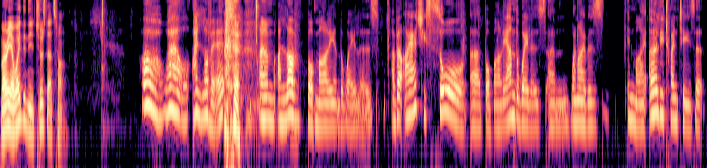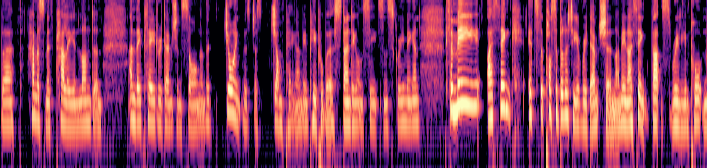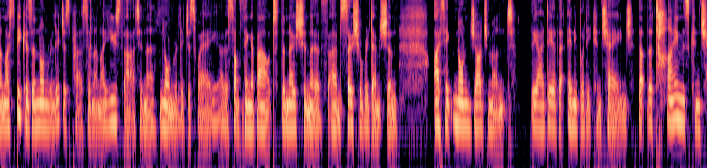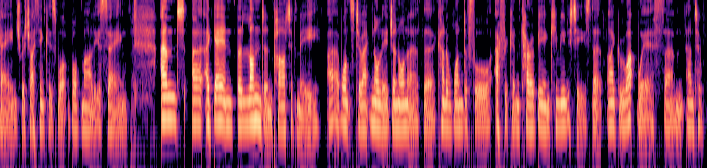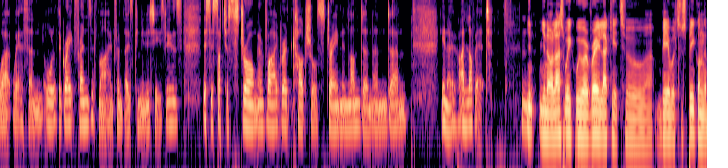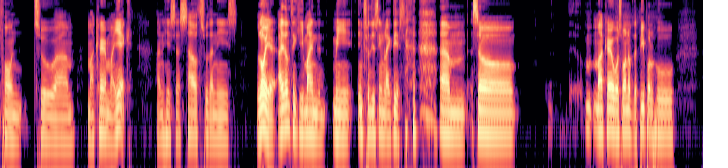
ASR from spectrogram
Maria, why did you choose that song? Oh, well, I love it. um, I love Bob Marley and the Wailers. Uh, But I actually saw uh, Bob Marley and the Wailers um, when I was in my early 20s at the Hammersmith Palais in London. And they played Redemption Song, and the joint was just jumping. I mean, people were standing on seats and screaming. And for me, I think it's the possibility of redemption. I mean, I think that's really important. And I speak as a non religious person, and I use that in a non religious way. There's something about the notion of um, social redemption. I think non judgment, the idea that anybody can change, that the times can change, which I think is what Bob Marley is saying. And uh, again, the London part of me uh, wants to acknowledge and honour the kind of wonderful African Caribbean communities that I grew up with um, and have worked with, and all of the great friends of mine from those communities, because this is such a strong and vibrant cultural strain in London. And, um, you know, I love it. You, you know, last week we were very lucky to uh, be able to speak on the phone to um, Maker Mayek, and he's a South Sudanese lawyer. I don't think he minded me introducing him like this. um, so, M- Maker was one of the people who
